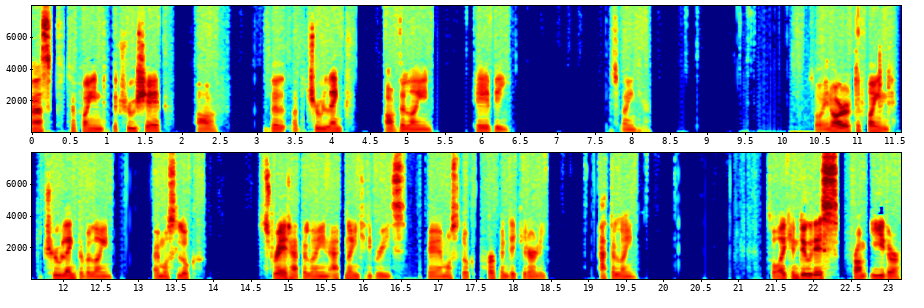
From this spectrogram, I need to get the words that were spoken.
asked to find the true shape of the, of the true length of the line AB. This line here. So in order to find the true length of a line, I must look straight at the line at 90 degrees. Okay, I must look perpendicularly at the line. So I can do this from either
